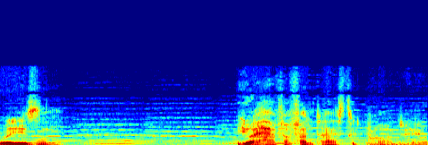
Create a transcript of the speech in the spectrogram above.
reason. You have a fantastic project.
